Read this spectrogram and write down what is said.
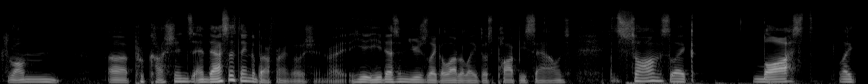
drum uh percussions and that's the thing about Frank Ocean, right? He he doesn't use like a lot of like those poppy sounds. The songs like Lost like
